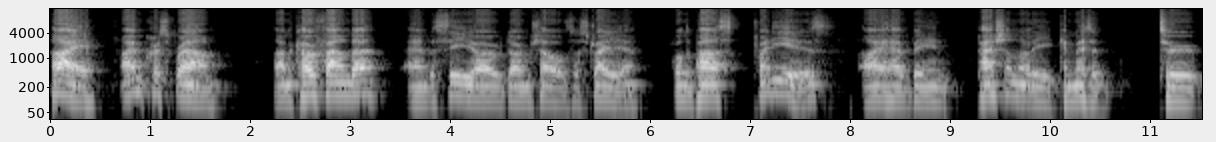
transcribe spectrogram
Hi, I'm Chris Brown. I'm a co-founder and the CEO of Domeshells Australia. For the past 20 years, I have been passionately committed to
